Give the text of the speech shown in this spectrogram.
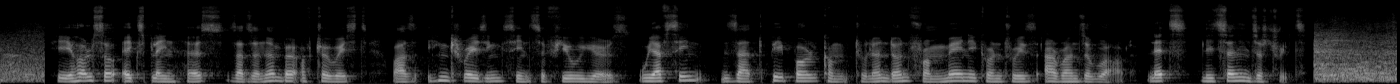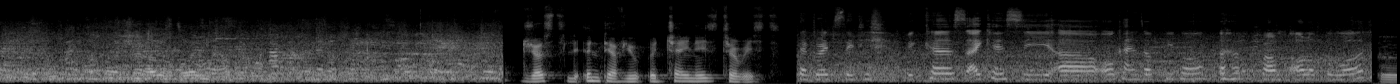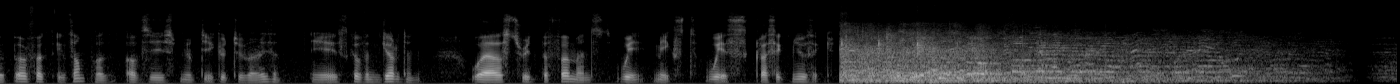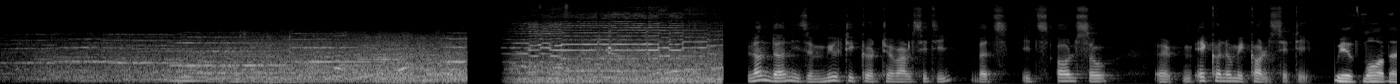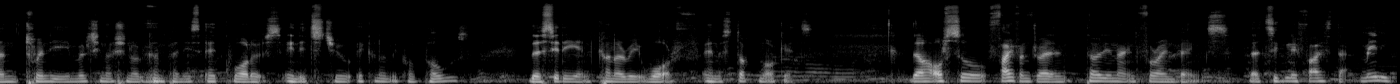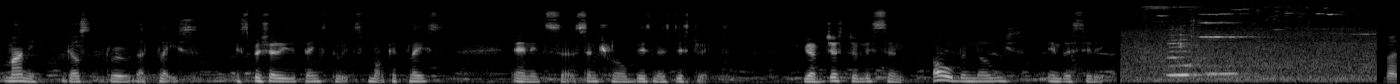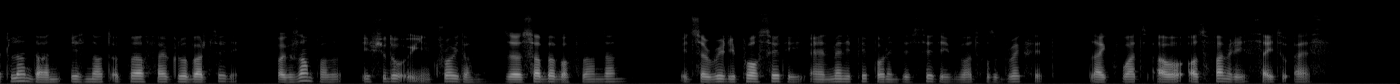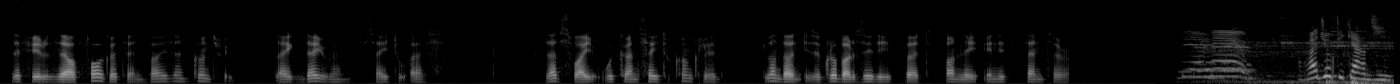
He also explained us that the number of tourists was increasing since a few years. We have seen that people come to London from many countries around the world. Let's listen in the street. Just interview a Chinese tourist. a great city because I can see uh, all kinds of people from all of the world. A perfect example of this multiculturalism is Covent Garden, where street performance we mixed with classic music. London is a multicultural city, but it's also an economical city. We have more than 20 multinational companies headquarters in its two economical poles, the city and Canary Wharf, and a stock market. There are also 539 foreign banks. That signifies that many money goes through that place, especially thanks to its marketplace and its uh, central business district. You have just to listen all the noise in the city. But London is not a perfect global city. For example, if you do in Croydon, the suburb of London, it's a really poor city and many people in this city vote for the Brexit, like what our host family say to us. They feel they are forgotten by their country, like Dairon say to us. That's why we can say to conclude, London is a global city, but only in its center. Radio Picardie.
